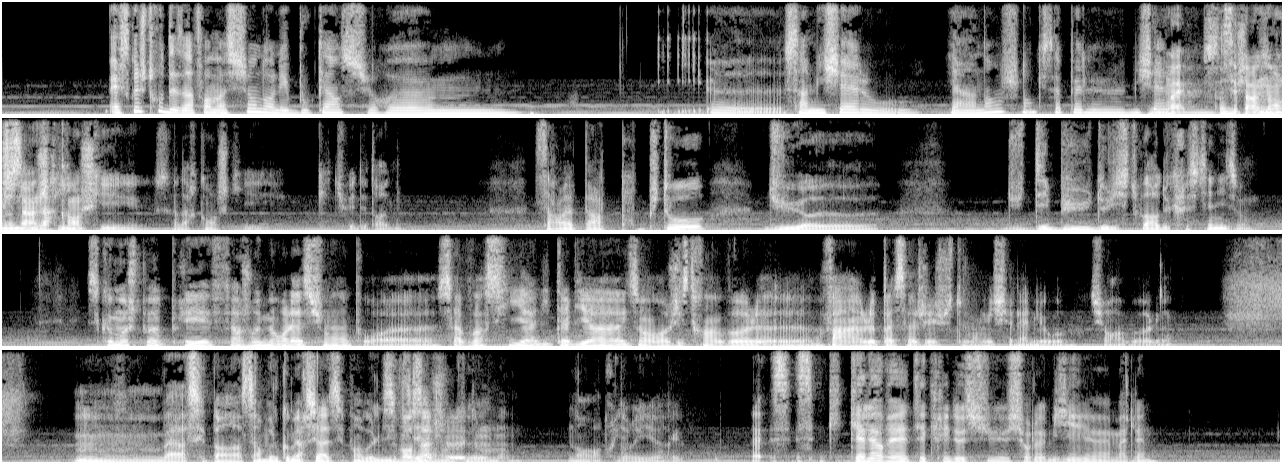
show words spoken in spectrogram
Est-ce que je trouve des informations dans les bouquins sur euh, euh, Saint-Michel ou il y a un ange non qui s'appelle euh, Michel? Ouais, euh, C'est pas un ange, c'est un archange. qui- C'est un archange qui, qui tuait des dragons. Ça parle plutôt du, euh, du début de l'histoire du christianisme. Est-ce que moi je peux appeler, faire jouer mes relations pour euh, savoir si à l'Italia ils ont enregistré un vol, euh, enfin le passager justement Michel Agneau sur un vol? Hmm, bah, c'est pas un symbole commercial, c'est pas un vol C'est militaire. pour ça que je euh. Non, a priori. c'est- c'est- quelle heure est écrit dessus sur le billet, Madeleine?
